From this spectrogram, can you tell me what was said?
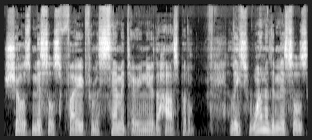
shows missiles fired from a cemetery near the hospital. At least one of the missiles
